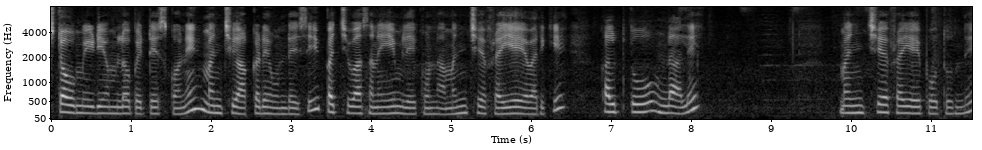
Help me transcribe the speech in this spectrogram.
స్టవ్ మీడియంలో పెట్టేసుకొని మంచిగా అక్కడే ఉండేసి పచ్చివాసన ఏం లేకుండా మంచిగా ఫ్రై అయ్యే వరకు కలుపుతూ ఉండాలి. మంచిగా ఫ్రై అయిపోతుంది.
